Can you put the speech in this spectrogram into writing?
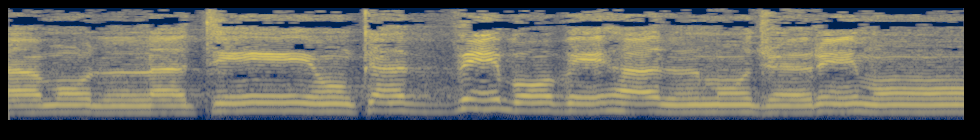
التي يكذب بها المجرمون.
